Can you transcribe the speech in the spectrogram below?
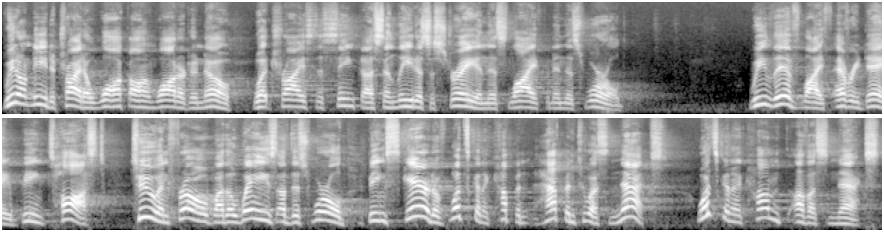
We don't need to try to walk on water to know what tries to sink us and lead us astray in this life and in this world. We live life every day being tossed to and fro by the ways of this world, being scared of what's going to happen to us next, what's going to come of us next.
